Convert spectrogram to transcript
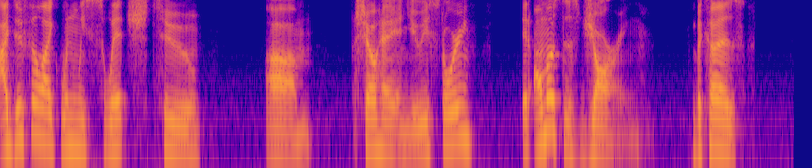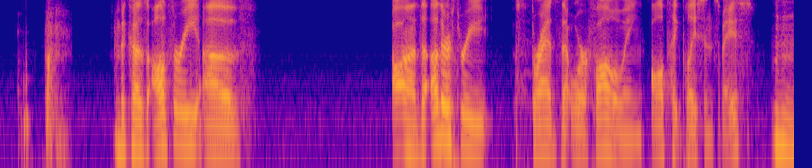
I do feel like when we switch to um Shohei and Yui's story, it almost is jarring because because all three of uh, the other three threads that we're following all take place in space. hmm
